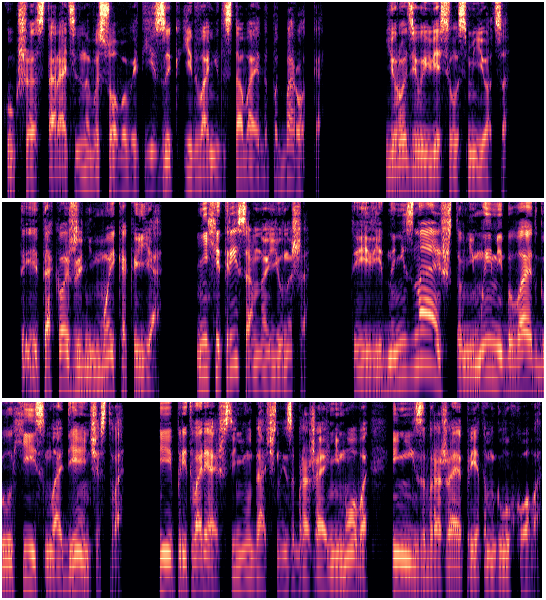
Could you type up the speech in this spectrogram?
Кукша старательно высовывает язык, едва не доставая до подбородка. Юродивый весело смеется. «Ты такой же немой, как и я. Не хитри со мной, юноша. Ты, видно, не знаешь, что немыми бывают глухие с младенчества, и притворяешься неудачно, изображая немого и не изображая при этом глухого.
